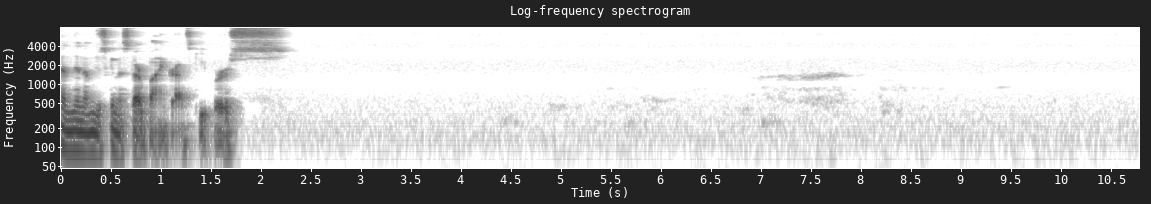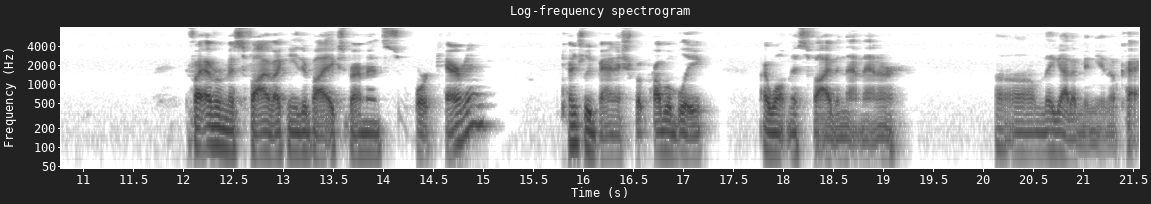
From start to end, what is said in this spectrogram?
and then I'm just going to start buying groundskeepers. If I ever miss five, I can either buy experiments or caravan, potentially banish, but probably I won't miss five in that manner. Um, they got a minion, okay.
